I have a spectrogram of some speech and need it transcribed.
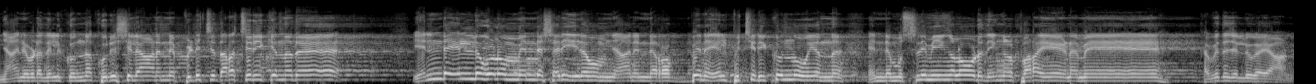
ഞാനിവിടെ നിൽക്കുന്ന കുരിശിലാണ് എന്നെ പിടിച്ചു തറച്ചിരിക്കുന്നത്. എന്റെ എല്ലുകളും എന്റെ ശരീരവും ഞാൻ എന്റെ റബ്ബിനെ ഏൽപ്പിച്ചിരിക്കുന്നു എന്ന് എന്റെ മുസ്ലിമീങ്ങളോട് നിങ്ങൾ പറയണമേ. കവിത ചെല്ലുകയാണ്.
